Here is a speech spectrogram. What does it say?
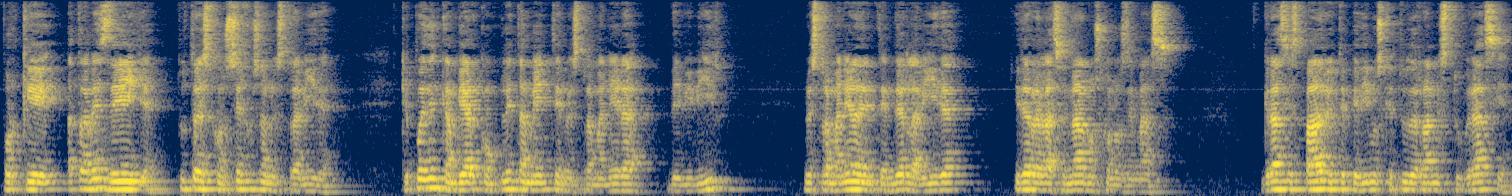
porque a través de ella tú traes consejos a nuestra vida que pueden cambiar completamente nuestra manera de vivir, nuestra manera de entender la vida y de relacionarnos con los demás. Gracias, Padre, te pedimos que tú derrames tu gracia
